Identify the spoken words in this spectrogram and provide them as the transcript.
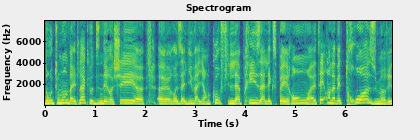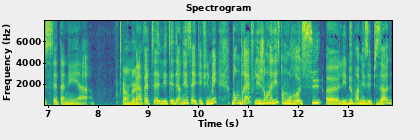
donc tout le monde va être là, Claudine Desrochers, euh, euh, Rosalie Vaillancourt, Phil Laprise, Alex Perron. on avait trois humoristes cette année. à- Quand même. ben, en fait, l'été dernier, ça a été filmé. Bon, bref, les journalistes ont reçu euh, les deux premiers épisodes.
